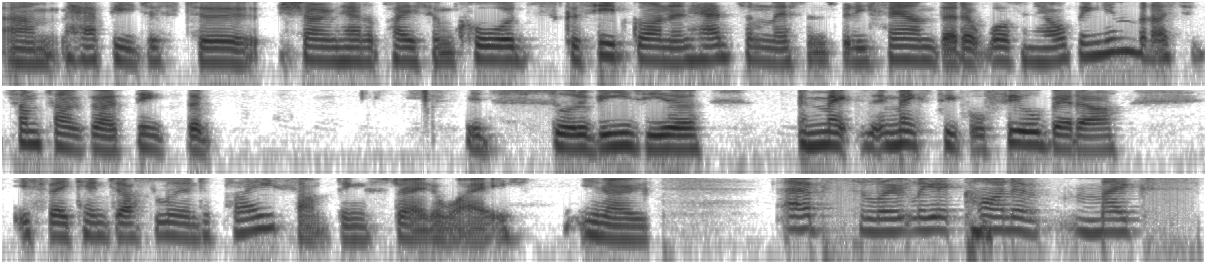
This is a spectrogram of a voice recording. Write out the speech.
um, happy just to show him how to play some chords because he'd gone and had some lessons, but he found that it wasn't helping him. But I said sometimes I think that it's sort of easier and makes it makes people feel better if they can just learn to play something straight away. You know, absolutely, it kind of makes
